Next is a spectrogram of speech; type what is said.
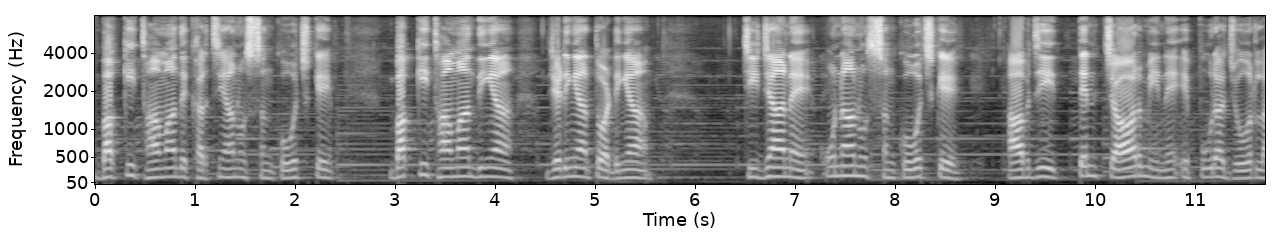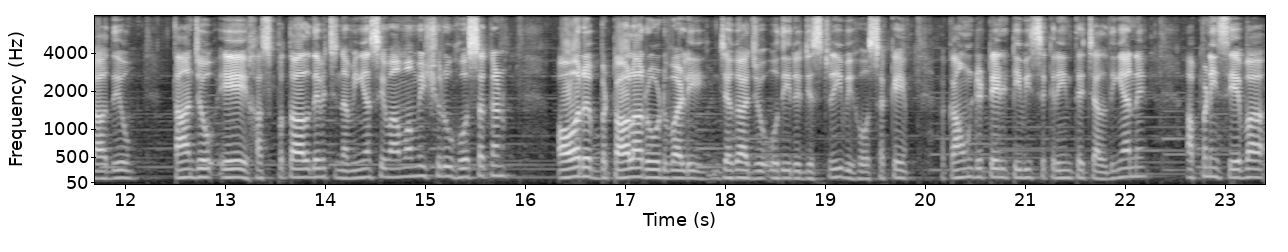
ਬਾਕੀ ਥਾਵਾਂ ਦੇ ਖਰਚਿਆਂ ਨੂੰ ਸੰਕੋਚ ਕੇ, ਬਾਕੀ ਥਾਵਾਂ ਦੀਆਂ ਜਿਹੜੀਆਂ ਤੁਹਾਡੀਆਂ ਚੀਜ਼ਾਂ ਨੇ, ਉਹਨਾਂ ਨੂੰ ਸੰਕੋਚ ਕੇ ਆਪ ਜੀ 3-4 ਮਹੀਨੇ ਇਹ ਪੂਰਾ ਜ਼ੋਰ ਲਾ ਦਿਓ, ਤਾਂ ਜੋ ਇਹ ਹਸਪਤਾਲ ਦੇ ਵਿੱਚ ਨਵੀਆਂ ਸੇਵਾਵਾਂ ਵੀ ਸ਼ੁਰੂ ਹੋ ਸਕਣ ਔਰ ਬਟਾਲਾ ਰੋਡ ਵਾਲੀ ਜਗ੍ਹਾ ਜੋ ਉਹਦੀ ਰਜਿਸਟਰੀ ਵੀ ਹੋ ਸਕੇ। ਅਕਾਊਂਟ ਡਿਟੇਲ ਟੀਵੀ ਸਕਰੀਨ ਤੇ ਚੱਲਦੀਆਂ ਨੇ। ਆਪਣੀ ਸੇਵਾ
